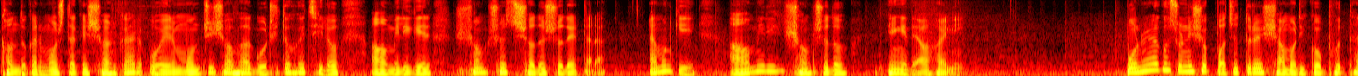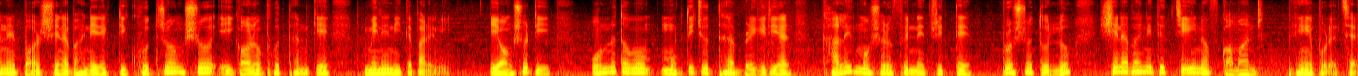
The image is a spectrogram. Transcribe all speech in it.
খন্দকার মোশতাকের সরকার ও এর মন্ত্রিসভা গঠিত হয়েছিল আওয়ামী লীগের সংসদ সদস্যদের দ্বারা। এমনকি আওয়ামী লীগ সংসদও ভেঙে দেওয়া হয়নি। পনেরো আগস্ট উনিশশো পঁচাত্তরের সামরিক অভ্যুত্থানের পর সেনাবাহিনীর একটি ক্ষুদ্র অংশ এই গণঅভ্যুত্থানকে মেনে নিতে পারেনি। এই অংশটি অন্যতম মুক্তিযোদ্ধা ব্রিগেডিয়ার খালেদ মোশারফের নেতৃত্বে প্রশ্ন তুলল, সেনাবাহিনীতে চেইন অফ কমান্ড ভেঙে পড়েছে।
